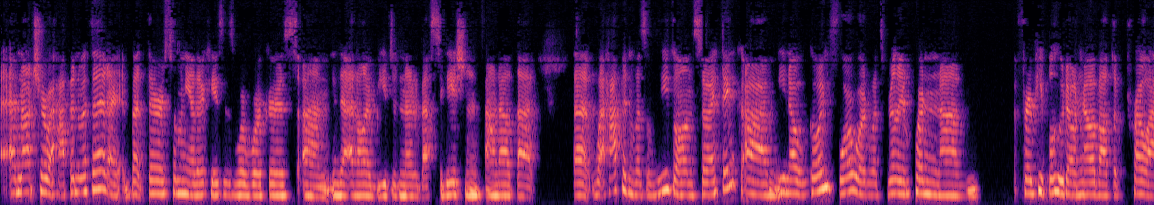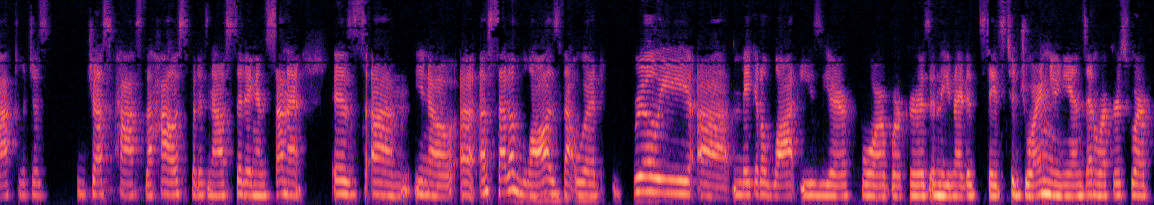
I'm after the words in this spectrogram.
I'm not sure what happened with it, I, but there are so many other cases where workers, um, the NLRB did an investigation and found out that that what happened was illegal. And so I think, um, you know, going forward, what's really important um, for people who don't know about the PRO Act, which is just passed the House but is now sitting in Senate, is um, you know a, a, set of laws that would really uh, make it a lot easier for workers in the United States to join unions and workers who are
